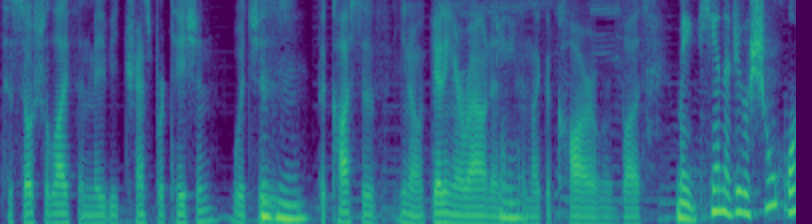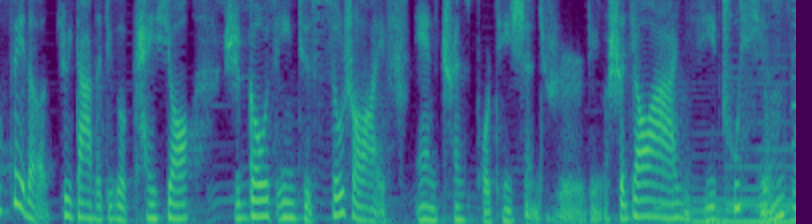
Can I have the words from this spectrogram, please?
to social life and maybe transportation, which is mm-hmm. the cost of you know getting around in, in like a car or a bus. goes into social life and transportation, transportation，就是这个社交啊以及出行。就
